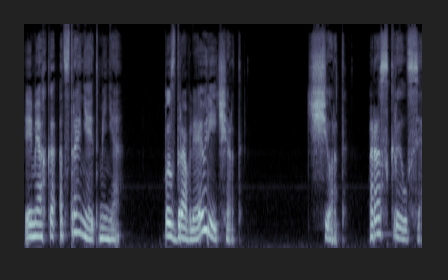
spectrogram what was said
и мягко отстраняет меня. «Поздравляю, Ричард!» «Черт!» Раскрылся.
